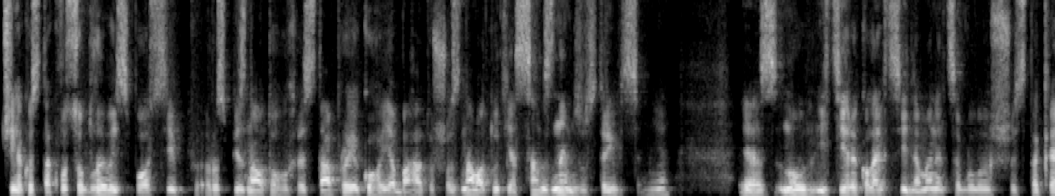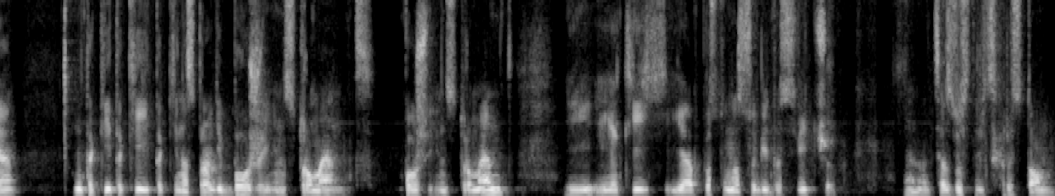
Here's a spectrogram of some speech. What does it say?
Чи якось так в особливий спосіб розпізнав того Христа, про якого я багато що знав, а тут я сам з ним зустрівся. Ні? Е, Ну і ці реколекції для мене це було щось таке, ну такий, такий, такий насправді Божий інструмент. Божий інструмент, і, який я просто на собі досвідчив. Е, Ця зустріч з Христом,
